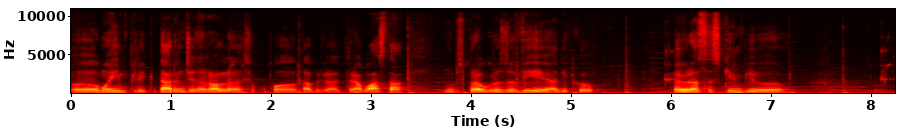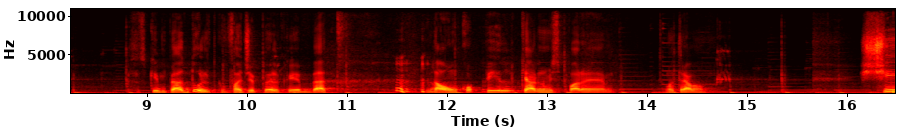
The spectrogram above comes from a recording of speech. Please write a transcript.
uh, mă implic. Dar în general uh, se ocupă Gabriela de treaba asta, nu mi se pare o grozăvie, adică eu vrea să schimbi uh, să schimbi pe adult când face pe el, că e beat. Dar un copil chiar nu mi se pare o treabă. Și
